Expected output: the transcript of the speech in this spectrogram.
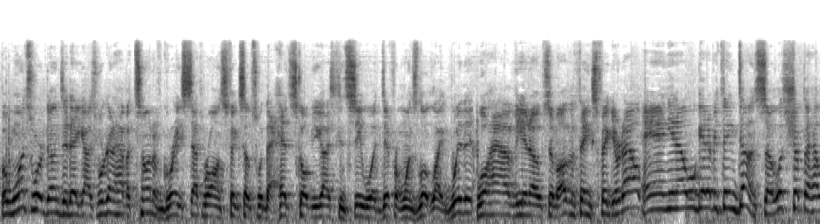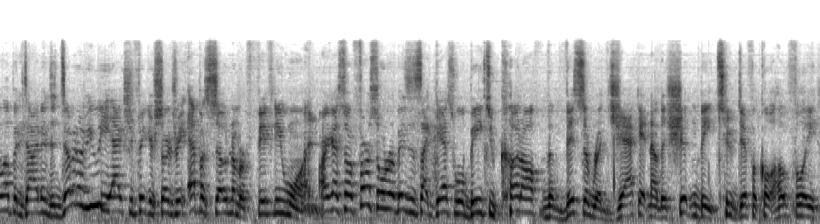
But once we're done today, guys, we're going to have a ton of great Seth Rollins fix-ups with that head sculpt. You guys can see what different ones look like with it. We'll have, you know, some other things figured out, and, you know, we'll get everything done. So let's shut the hell up and dive into WWE Action Figure Surgery episode number 51. Alright guys, so first order of business I guess will be to cut off the Viscera jacket. Now this shouldn't be too difficult. Hopefully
